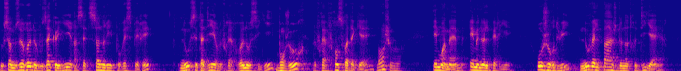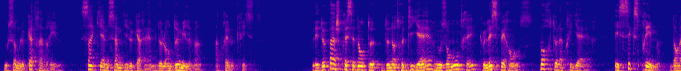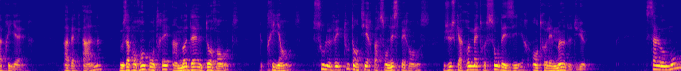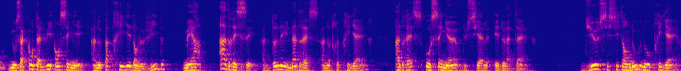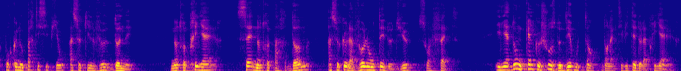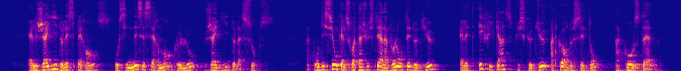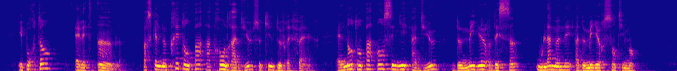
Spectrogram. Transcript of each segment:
Nous sommes heureux de vous accueillir à cette sonnerie pour espérer, nous, c'est-à-dire le frère Renaud Silly, Bonjour. le frère François Daguet Bonjour. et moi-même, Emmanuel Perrier. Aujourd'hui, nouvelle page de notre d'hier, nous sommes le 4 avril, cinquième samedi de carême de l'an 2020, après le Christ. Les deux pages précédentes de, de notre d'hier nous ont montré que l'espérance porte la prière et s'exprime dans la prière. Avec Anne, nous avons rencontré un modèle d'orante, de priante, soulevée tout entière par son espérance, jusqu'à remettre son désir entre les mains de Dieu. Salomon nous a quant à lui enseigné à ne pas prier dans le vide, mais à adresser, à donner une adresse à notre prière, adresse au Seigneur du ciel et de la terre. Dieu suscite en nous nos prières pour que nous participions à ce qu'il veut donner. Notre prière, c'est notre part d'homme à ce que la volonté de Dieu soit faite. Il y a donc quelque chose de déroutant dans l'activité de la prière. Elle jaillit de l'espérance aussi nécessairement que l'eau jaillit de la source. À condition qu'elle soit ajustée à la volonté de Dieu, elle est efficace puisque Dieu accorde ses dons à cause d'elle. Et pourtant, elle est humble, parce qu'elle ne prétend pas apprendre à Dieu ce qu'il devrait faire. Elle n'entend pas enseigner à Dieu de meilleurs desseins ou l'amener à de meilleurs sentiments.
